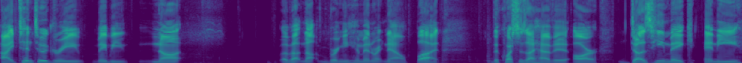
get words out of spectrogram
I tend to agree, maybe not about not bringing him in right now, but the questions I have are: Does he make any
